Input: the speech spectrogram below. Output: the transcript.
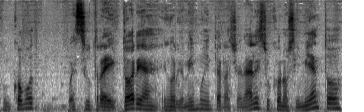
con cómo pues su trayectoria en organismos internacionales, su conocimiento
